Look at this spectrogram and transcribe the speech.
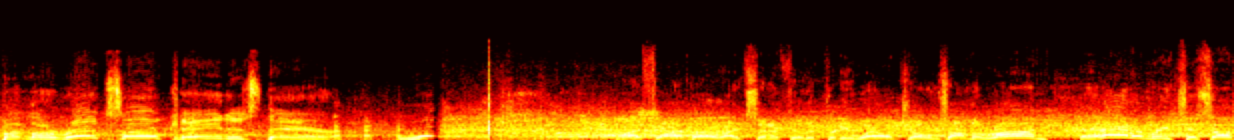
but Lorenzo Cain is there. what? High fly ball right center fielded pretty well. Jones on the run. And Adam reaches up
